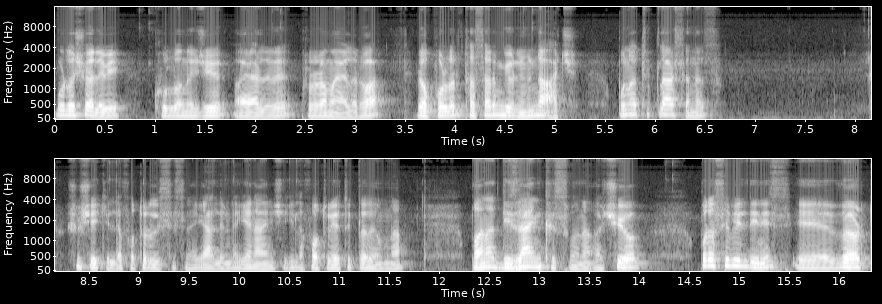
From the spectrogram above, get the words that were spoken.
Burada şöyle bir kullanıcı ayarları, program ayarları var. Raporları tasarım görünümünde aç. Buna tıklarsanız şu şekilde fatura listesine geldiğimde gene aynı şekilde faturaya tıkladığımda bana design kısmını açıyor. Burası bildiğiniz e, Word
